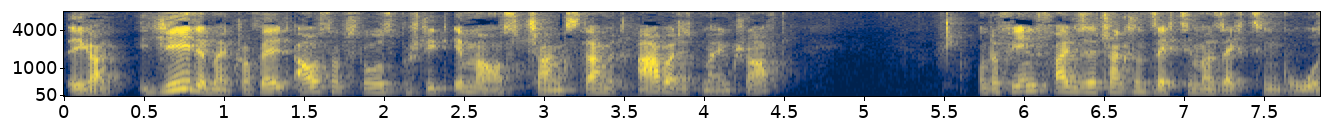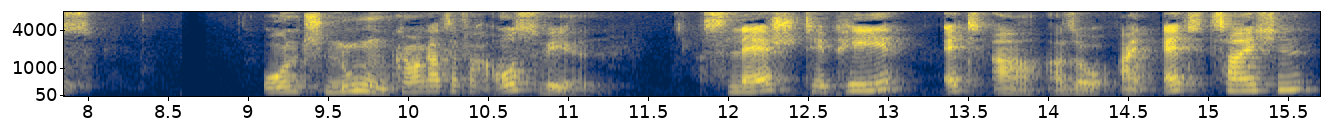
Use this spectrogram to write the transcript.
egal, jede Minecraft-Welt ausnahmslos besteht immer aus Chunks. Damit arbeitet Minecraft. Und auf jeden Fall, diese Chunks sind 16 mal 16 groß. Und nun kann man ganz einfach auswählen. Slash tp at a, also ein Add-Zeichen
